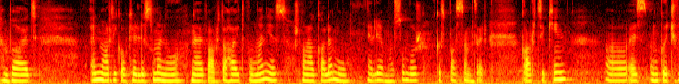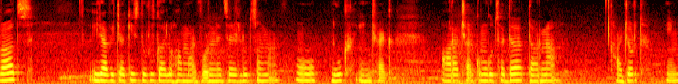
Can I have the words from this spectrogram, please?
բայց այն մարդիկ ովքեր լսում են ու նաև արտահայտվում են ես շնորհակալ եմ ու ելի եմ ասում որ կսպասեմ ձեր կարծիքին այս ընկճված իրավիճակից դուրս գալու համար, որն է ձեր լուծումը ու դուք ինչ եք առաջարկում գուցե դա դառնա հաջորդ իմ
